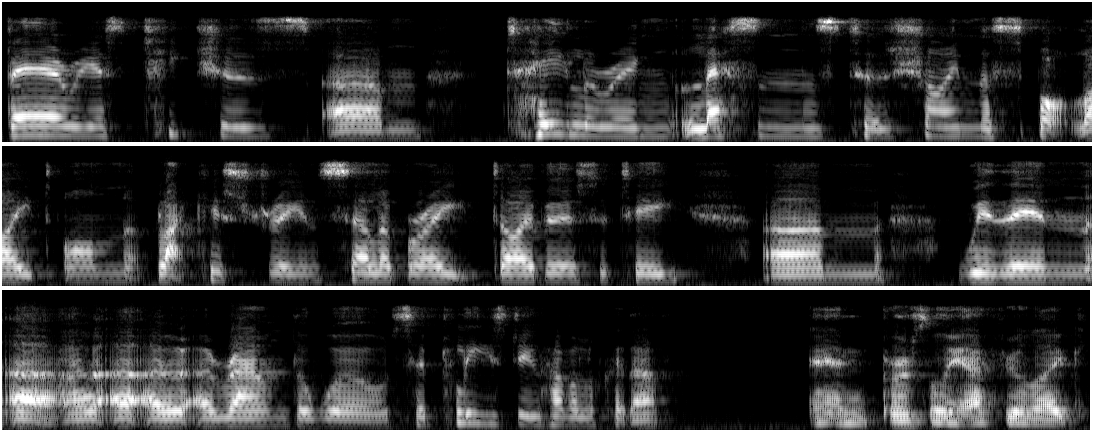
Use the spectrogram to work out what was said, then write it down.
various teachers um, tailoring lessons to shine the spotlight on black history and celebrate diversity. Um, within uh, uh, uh, around the world so please do have a look at that and personally i feel like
